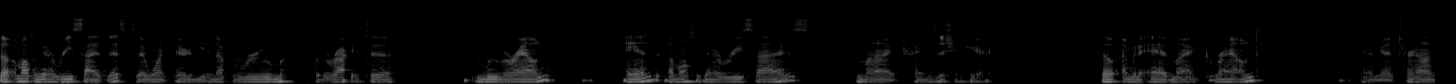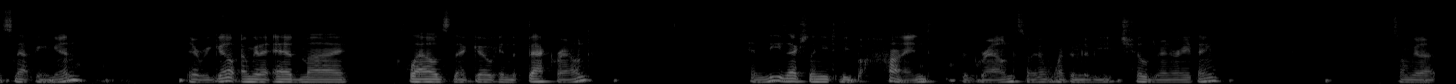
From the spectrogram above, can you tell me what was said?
So I'm also going to resize this because I want there to be enough room for the rocket to move around. And I'm also going to resize my transition here. So I'm going to add my ground and I'm going to turn on snapping again. There we go. I'm going to add my clouds that go in the background. And these actually need to be behind the ground, so I don't want them to be children or anything. So I'm to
